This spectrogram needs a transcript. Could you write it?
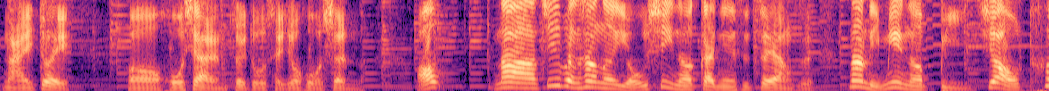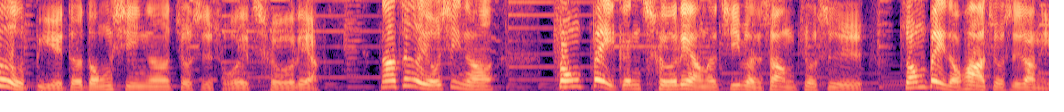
哪一队呃活下来人最多，谁就获胜了。好。那基本上呢，游戏呢概念是这样子。那里面呢比较特别的东西呢，就是所谓车辆。那这个游戏呢，装备跟车辆呢，基本上就是装备的话，就是让你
